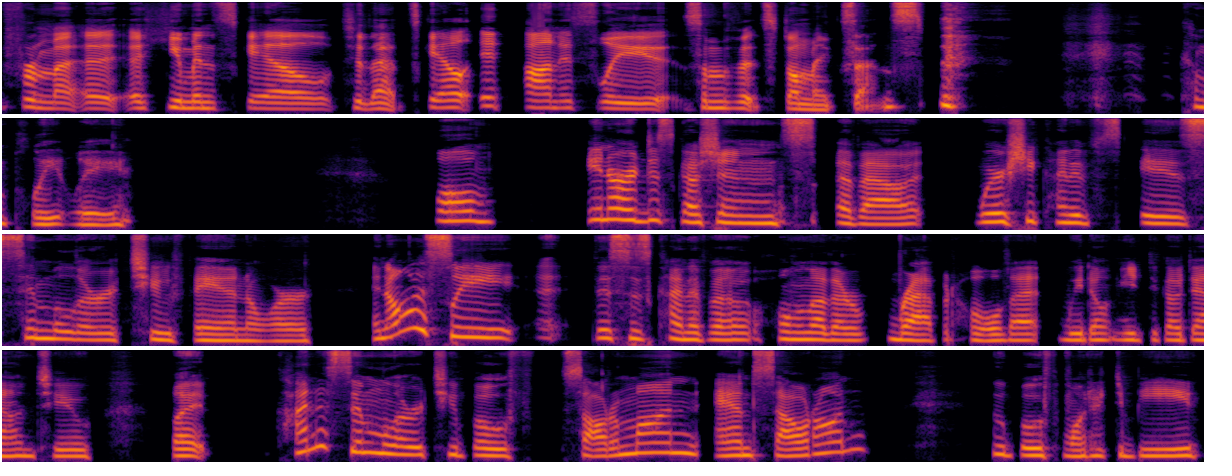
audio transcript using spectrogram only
from a, a human scale to that scale it honestly some of it still makes sense completely. Well, in our discussions about where she kind of is similar to Feanor, and honestly, eh, this is kind of a whole other rabbit hole that we don't need to go down to, but kind of similar to both Saruman and Sauron, who both wanted to be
